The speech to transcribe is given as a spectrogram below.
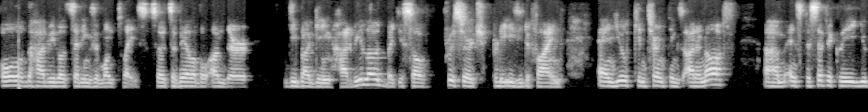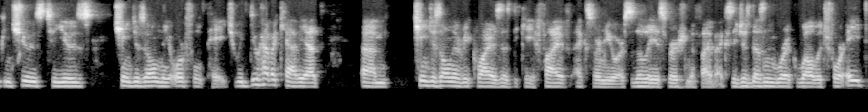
all of the hot reload settings in one place. So it's available under debugging hot reload, but you saw through search pretty easy to find. And you can turn things on and off. Um, and specifically, you can choose to use changes only or full page. We do have a caveat. Um, changes only requires SDK 5x or newer, so the latest version of 5x. It just doesn't work well with 4.8.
